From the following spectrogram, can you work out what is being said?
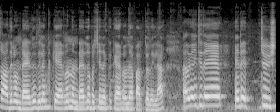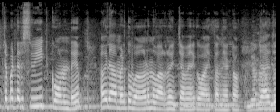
സാധനം ഉണ്ടായിരുന്നു. ഇതിലൊക്കെ കയറണം എന്നുണ്ടായിരുന്നു. പക്ഷേ എനിക്ക് കയറണം ഞാൻ പറഞ്ഞില്ല അത് കഴിച്ചത് എന്റെ ഏറ്റവും ഇഷ്ടപ്പെട്ട ഒരു സ്വീറ്റ് കോൺ ഉണ്ട്. അത് ഞാൻ അമ്മ വേണമെന്ന് പറഞ്ഞു. എനിക്ക് അമ്മ എനിക്ക് വാങ്ങി തന്നെ കേട്ടോ. ഞാനിത്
